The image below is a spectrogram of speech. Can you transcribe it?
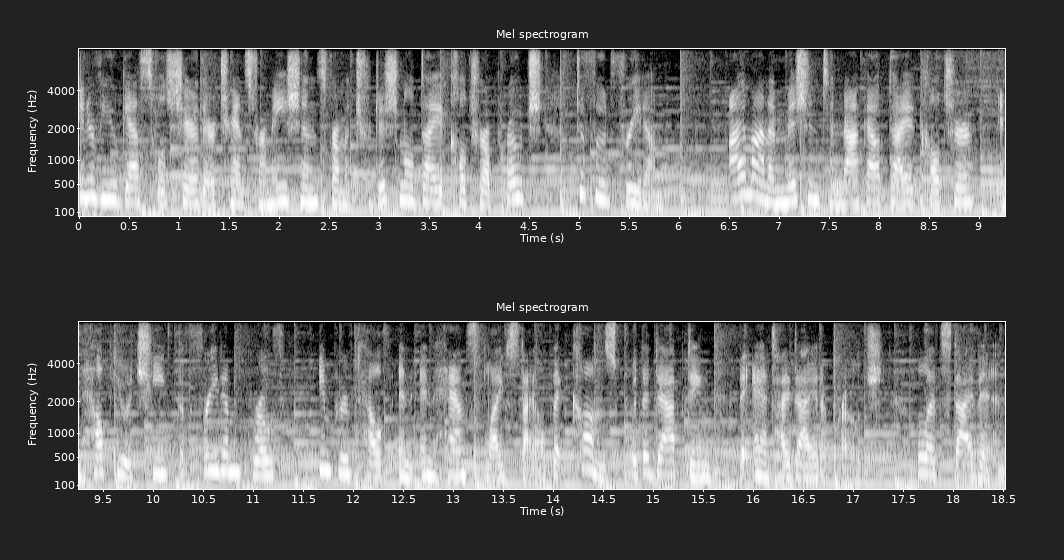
Interview guests will share their transformations from a traditional diet culture approach to food freedom I'm on a mission to knock out diet culture and help you achieve the freedom, growth, improved health, and enhanced lifestyle that comes with adapting the anti diet approach. Let's dive in.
